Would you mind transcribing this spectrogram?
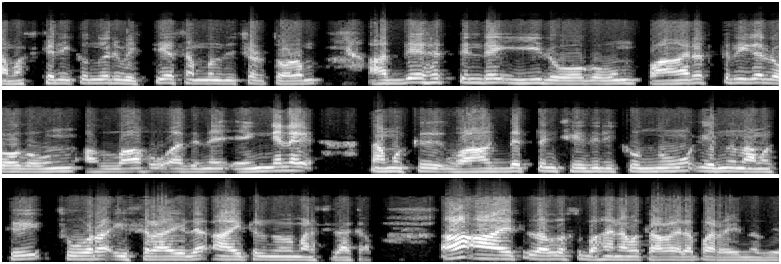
നമസ്കരിക്കുന്ന ഒരു വ്യക്തിയെ സംബന്ധിച്ചിടത്തോളം അദ്ദേഹത്തിന്റെ ഈ ലോകവും പാരത്രിക ലോകവും അള്ളാഹു അതിനെ എങ്ങനെ നമുക്ക് വാഗ്ദത്തം ചെയ്തിരിക്കുന്നു എന്ന് നമുക്ക് സൂറ ഇസ്രായേൽ ആയത്തിൽ നിന്ന് മനസ്സിലാക്കാം. ആ ആയത്തിൽ അള്ളാഹു സുബ്ഹാനഹു വ തആല പറയുന്നത്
